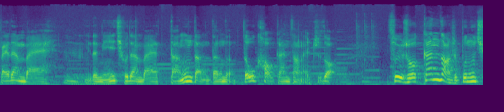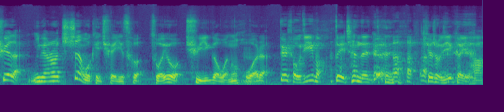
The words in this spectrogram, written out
白蛋白，嗯，你的免疫球蛋白等等等等，都靠肝脏来制造。所以说肝脏是不能缺的。你比方说肾，我可以缺一侧，左右去一个，我能活着。缺手机吗？对称的，缺手机可以哈，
